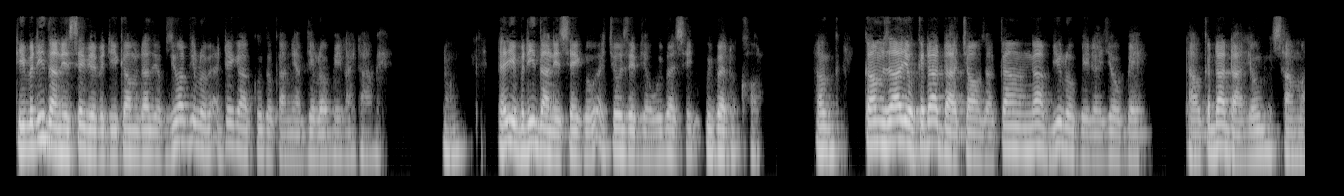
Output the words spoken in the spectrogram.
ဒီပရိသန်နေစိတ်ပြဒီကာမဇာယုတ်ဘယ်သူကပြုလို့ပဲအတိတ်ကကုသကံများပြုလို့ပေးလိုက်တာပဲနော်အဲ့ဒီပရိသန်နေစိတ်ကိုအကျိုးစိတ်ပြောဝိဘတ်စိတ်ဝိဘတ်လို့ခေါ်ကမ္မဇာယုတ်ကတ္တတာကြောင့်ဆိုကံကပြုလုပ်ပေးတဲ့ယုတ်ပဲ ဒါကတ္တတာယုတ်လို့စာမှ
